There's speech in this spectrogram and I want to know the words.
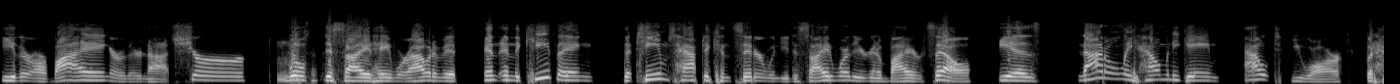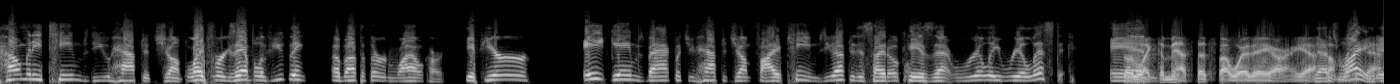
either are buying or they're not sure Mhm. will decide, hey, we're out of it. And and the key thing that teams have to consider when you decide whether you're going to buy or sell is not only how many games out you are, but how many teams do you have to jump? Like for example, if you think about the third wild card, if you're eight games back but you have to jump five teams, you have to decide, okay, is that really realistic? And Sort of like the Mets. That's about where they are. Yeah. that's something like right. that.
